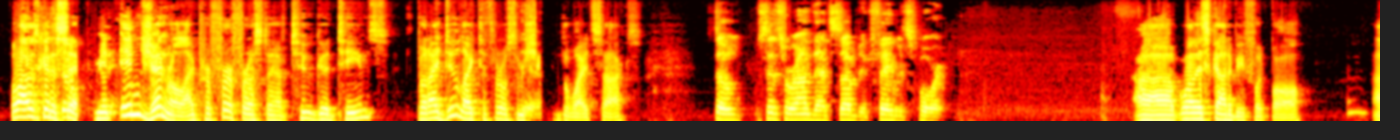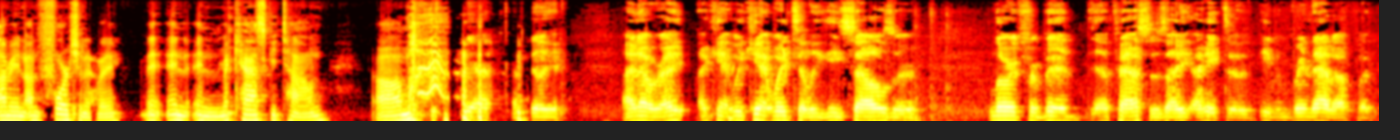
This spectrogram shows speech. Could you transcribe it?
Well, I was going to so, say, I mean, in general, I prefer for us to have two good teams, but I do like to throw some yeah. shit at the White Sox. So, since we're on that subject, favorite sport? Uh, well, it's got to be football. I mean, unfortunately, in in McCaskey Town, um, yeah, I feel you. I know, right? I can't. We can't wait till he, he sells or, Lord forbid, uh, passes. I, I hate to even bring that up, but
